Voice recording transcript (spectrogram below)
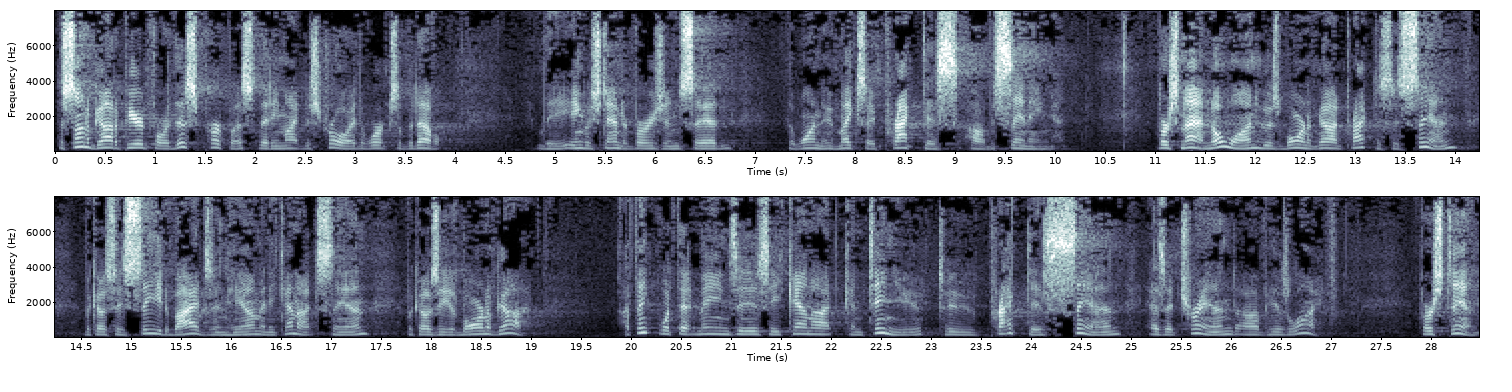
The Son of God appeared for this purpose that he might destroy the works of the devil. The English Standard Version said, the one who makes a practice of sinning. Verse 9 No one who is born of God practices sin because his seed abides in him and he cannot sin because he is born of God. I think what that means is he cannot continue to practice sin as a trend of his life. Verse 10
